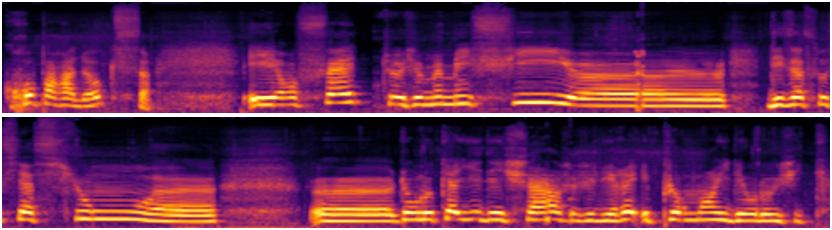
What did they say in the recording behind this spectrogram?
gros paradoxe. Et en fait, je me méfie euh, des associations euh, euh, dont le cahier des charges, je dirais, est purement idéologique.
